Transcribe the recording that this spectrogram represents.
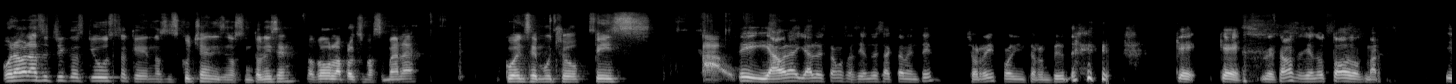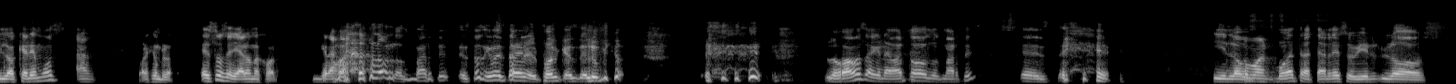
Un abrazo, chicos. Qué gusto que nos escuchen y nos sintonicen. Nos vemos la próxima semana. Cuídense mucho. Peace out. Sí, y ahora ya lo estamos haciendo exactamente. Sorry por interrumpirte. que, que lo estamos haciendo todos los martes. Y lo queremos, a- por ejemplo, esto sería lo mejor. Grabarlo los martes. Esto sí va a estar en el podcast de Lupio. lo vamos a grabar todos los martes. Este, y lo voy a tratar de subir los,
